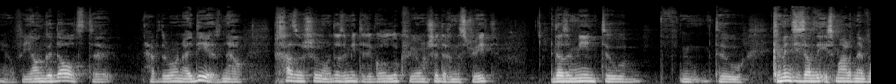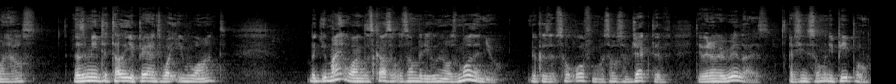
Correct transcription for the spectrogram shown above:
you know for young adults to have their own ideas. Now, chaz v'shalom, doesn't mean to go look for your own shidduch in the street. It doesn't mean to to convince yourself that you're smarter than everyone else. It doesn't mean to tell your parents what you want. But you might want to discuss it with somebody who knows more than you, because it's so often it's so subjective that we don't even realize. I've seen so many people.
